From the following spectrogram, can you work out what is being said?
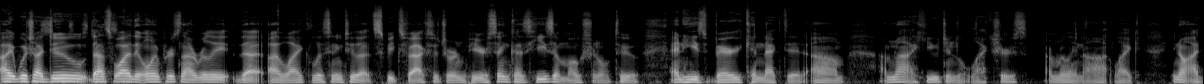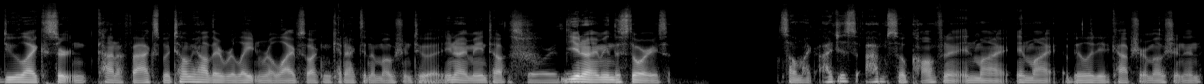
I which I do. That's why the only person I really that I like listening to that speaks facts is Jordan Peterson because he's emotional too, and he's very connected. Um, I'm not huge into lectures. I'm really not. Like you know, I do like certain kind of facts, but tell me how they relate in real life so I can connect an emotion to it. You know what I mean? Tell the stories. you know what I mean the stories. So I'm like, I just I'm so confident in my in my ability to capture emotion and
